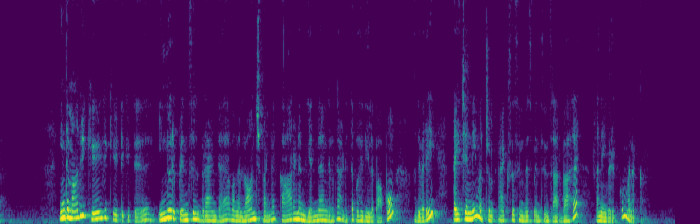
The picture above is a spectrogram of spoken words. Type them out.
இந்த மாதிரி கேள்வி கேட்டுக்கிட்டு இன்னொரு பென்சில் பிராண்டை அவங்க லான்ச் பண்ண காரணம் என்னங்கிறத அடுத்த பகுதியில் பார்ப்போம். அதுவரை டை சென்னை மற்றும் ஆக்சிஸ் இன்வெஸ்ட்மெண்ட்ஸின் சார்பாக அனைவருக்கும் வணக்கம்.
